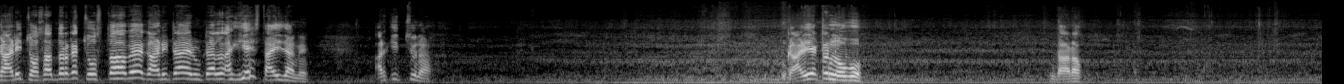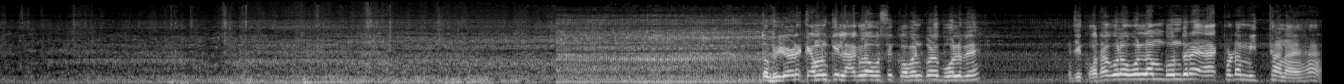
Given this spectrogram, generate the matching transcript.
গাড়ি চষার দরকার, চষতে হবে গাড়িটা রুটার লাগিয়ে তাই জানে। আর কিচ্ছু না। গাড়ি একটা নেব। দাঁড়াও। তো ভিডিওটা কেমন কি লাগল অবশ্যই কমেন্ট করে বলবে। যে কথাগুলো বললাম বন্ধুরা, এক ফোটা মিথ্যা নয় হ্যাঁ?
